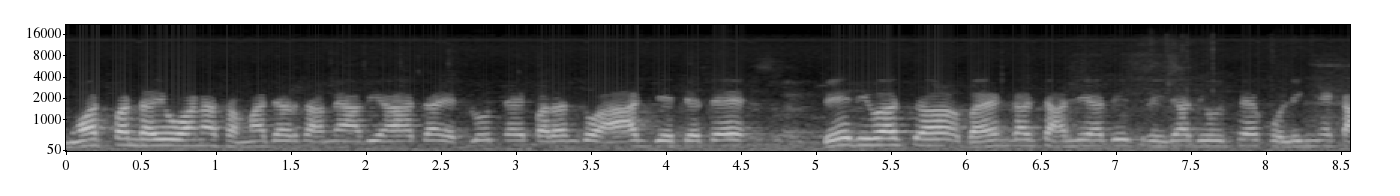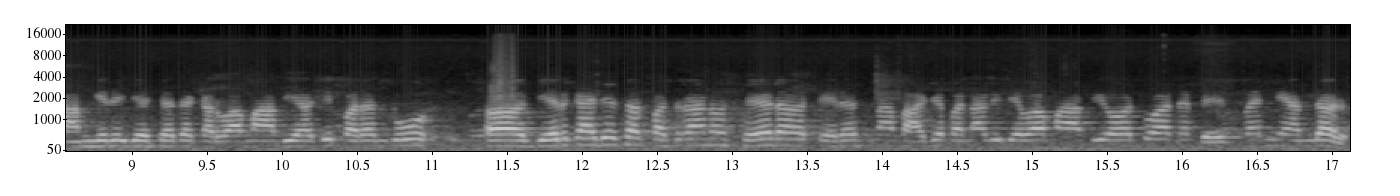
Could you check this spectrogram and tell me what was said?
મોત પણ થયું હોવાના સમાચાર સામે આવ્યા હતા. એટલું જ નહીં, પરંતુ આગ જે છે તે બે દિવસ ભયંકર ચાલી હતી. ત્રીજા દિવસે કુલિંગની કામગીરી જે છે તે કરવામાં આવી હતી. પરંતુ ગેરકાયદેસર પતરાનો શેડ ટેરેસના ભાગે બનાવી દેવામાં આવ્યો હતો અને બેઝમેન્ટની અંદર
